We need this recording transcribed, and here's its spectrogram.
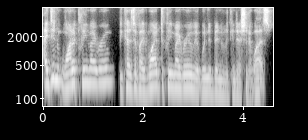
I didn't want to clean my room because if I'd wanted to clean my room, it wouldn't have been in the condition it was.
